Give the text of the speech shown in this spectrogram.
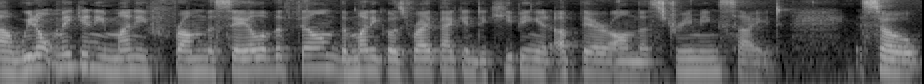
uh, we don't make any money from the sale of the film. The money goes right back into keeping it up there on the streaming site. So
